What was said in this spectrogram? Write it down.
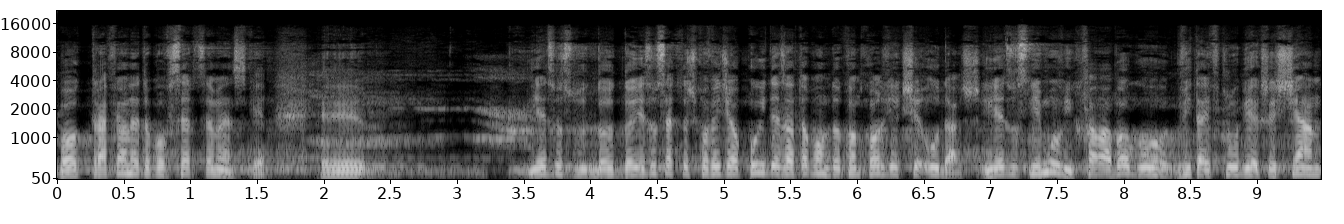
Bo trafione to było w serce męskie. Yy, Jezus, do, do Jezusa ktoś powiedział, pójdę za tobą dokądkolwiek się udasz. I Jezus nie mówi, chwała Bogu, witaj w klubie chrześcijan.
